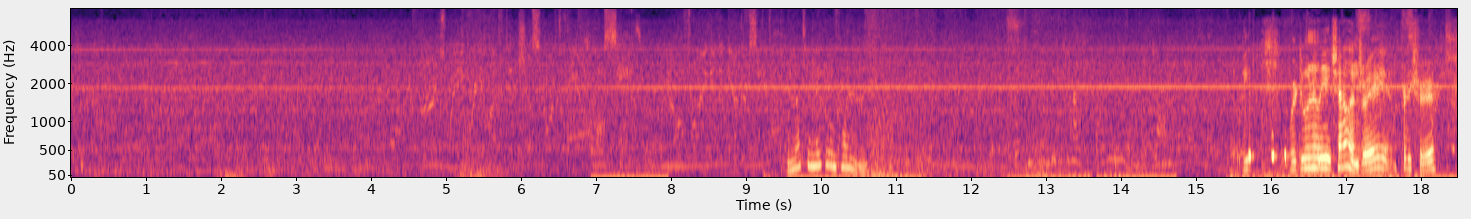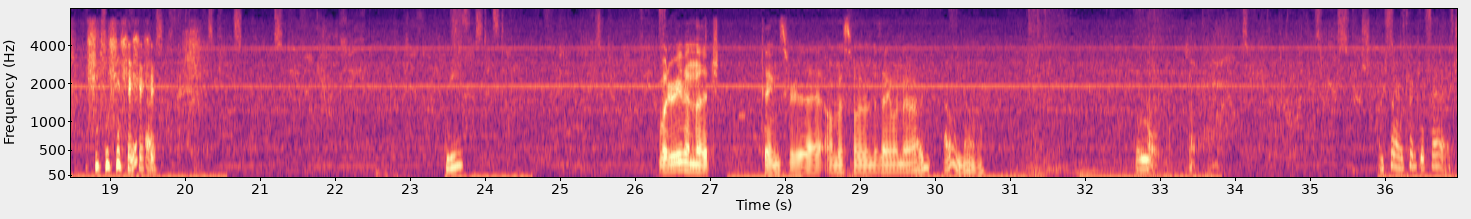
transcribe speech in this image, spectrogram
I'm not gonna make it in time. We, we're doing an elite challenge, right? I'm pretty sure. Yeah. Please? what are even the ch- things for that on this one? Does anyone know? don't- I don't know. Oh. I'm sorry, I'm trying to go fast.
